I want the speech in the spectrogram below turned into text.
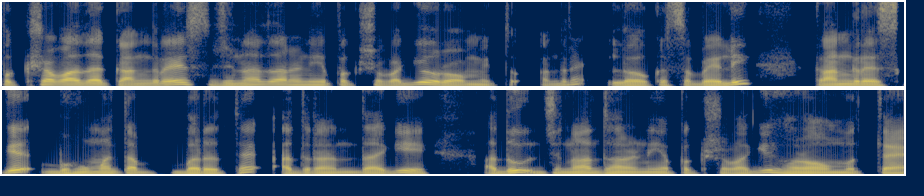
ಪಕ್ಷವಾದ ಕಾಂಗ್ರೆಸ್ ಜನಾಧಾರಣೀಯ ಪಕ್ಷವಾಗಿ ಹೊರಹೊಮ್ಮಿತು. ಅಂದ್ರೆ ಲೋಕಸಭೆಯಲ್ಲಿ ಕಾಂಗ್ರೆಸ್ಗೆ ಬಹುಮತ ಬರುತ್ತೆ. ಅದರಿಂದಾಗಿ ಅದು ಜನಾಧಾರಣೀಯ ಪಕ್ಷವಾಗಿ ಹೊರಹೊಮ್ಮುತ್ತೆ.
